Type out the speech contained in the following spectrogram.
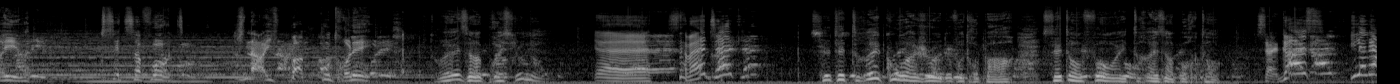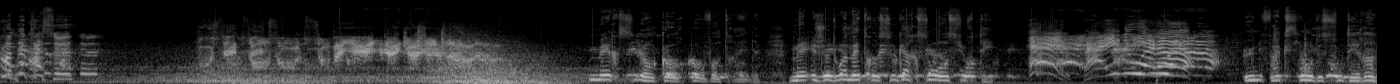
M'arrive C'est de sa faute. Je n'arrive pas à me contrôler. Très impressionnant. Euh, ça va, Jack? C'était très courageux de votre part. Cet enfant est très important. Ce gosse Il a l'air un peu crasseux Vous êtes en zone surveillée, dégagez de là. Merci encore pour votre aide. Mais je dois mettre ce garçon en sûreté. Bah, et nous alors Une faction de souterrains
